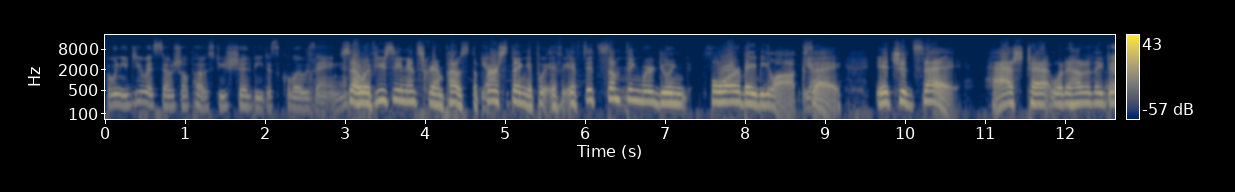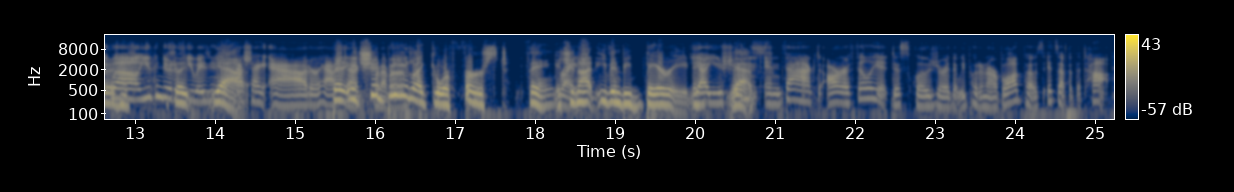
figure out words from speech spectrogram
But when you do a social post, you should be disclosing. So if you see an Instagram post, the Yeah. first thing, if we, if if it's something we're doing for Baby Lock, Yeah. say, it should say hashtag. What? How do they do Uh, it? well, you can do it so- a few ways. You can yeah. hashtag ad or hashtag but it should whatever. be like your first thing. It Right. should not even be buried. Yeah, you shouldn't. Yes. In fact, our affiliate disclosure that we put in our blog post, it's up at the top.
